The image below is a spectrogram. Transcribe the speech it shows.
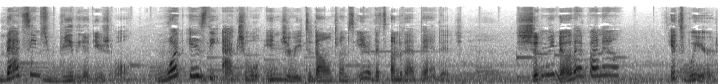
That seems really unusual. What is the actual injury to Donald Trump's ear that's under that bandage? Shouldn't we know that by now? It's weird.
